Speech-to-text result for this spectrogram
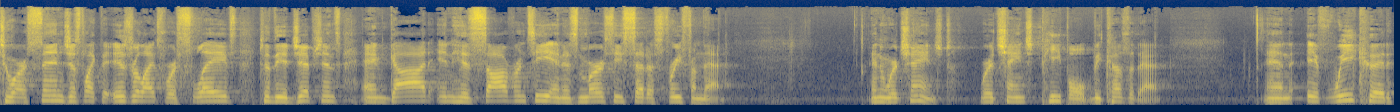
to our sin, just like the Israelites were slaves to the Egyptians. And God, in His sovereignty and His mercy, set us free from that. And we're changed. We're a changed people because of that. And if we could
